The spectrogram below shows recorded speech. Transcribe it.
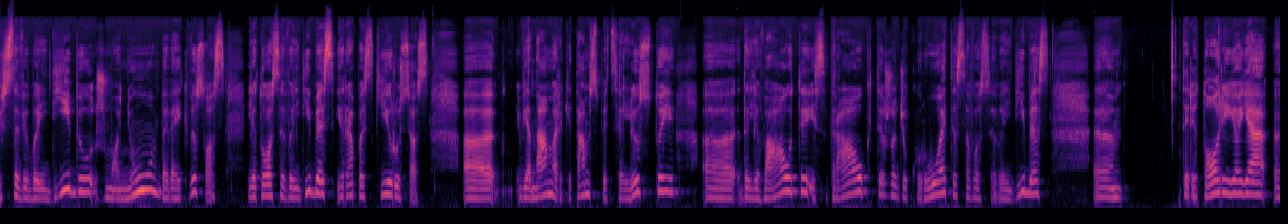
iš savivaldybių, žmonių, beveik visos Lietuvos savivaldybės yra paskyrusios vienam ar kitam specialistui dalyvauti, įsitraukti, žodžiu, kūruoti savo savivaldybės teritorijoje, e,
